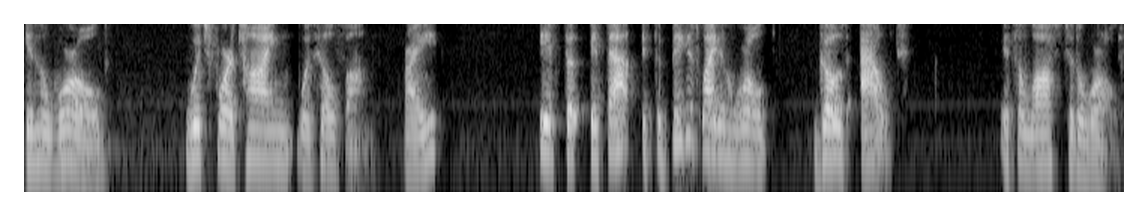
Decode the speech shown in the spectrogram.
in the world which for a time was hillsong right? If the if that if the biggest light in the world goes out it's a loss to the world.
